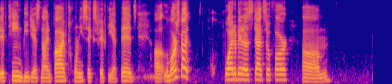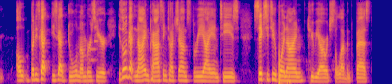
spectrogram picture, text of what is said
15, BGS 9.5, 2650 at bids. Uh, Lamar's got quite a bit of stats so far. Um, but he's got he's got dual numbers here. He's only got nine passing touchdowns, three ints, 62.9 QBR, which is 11th best.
